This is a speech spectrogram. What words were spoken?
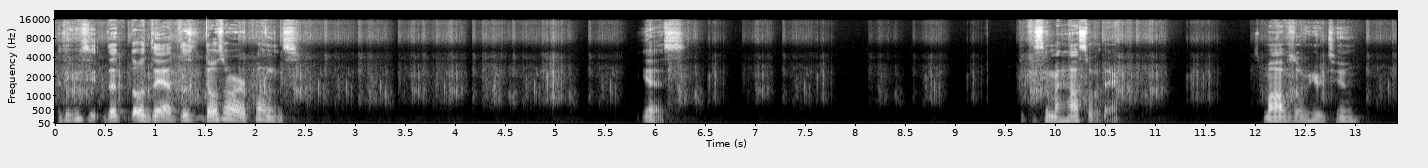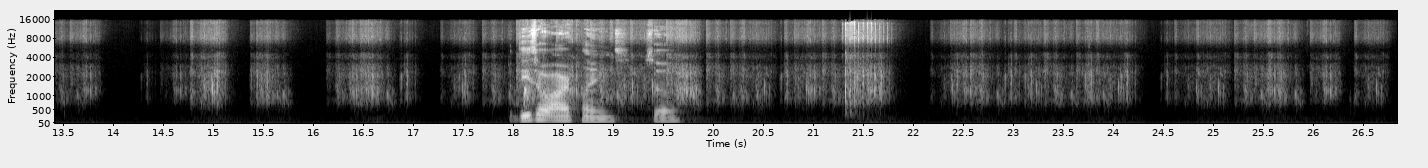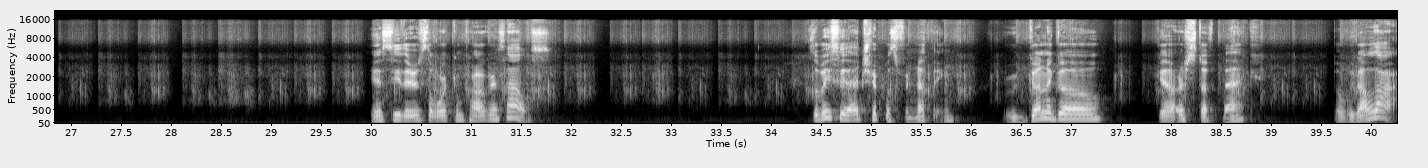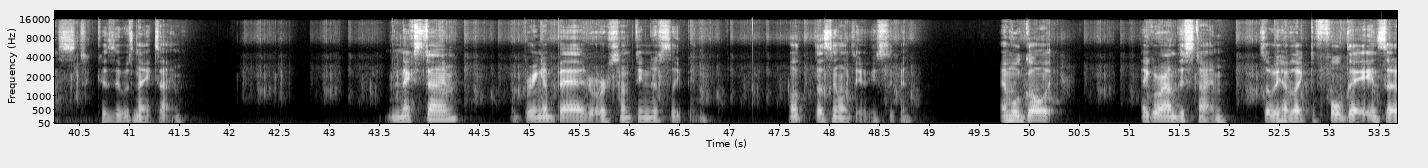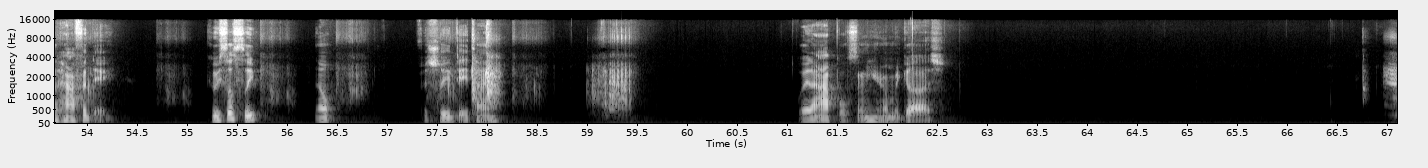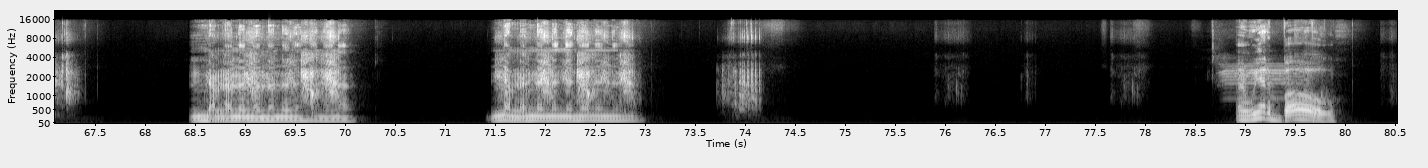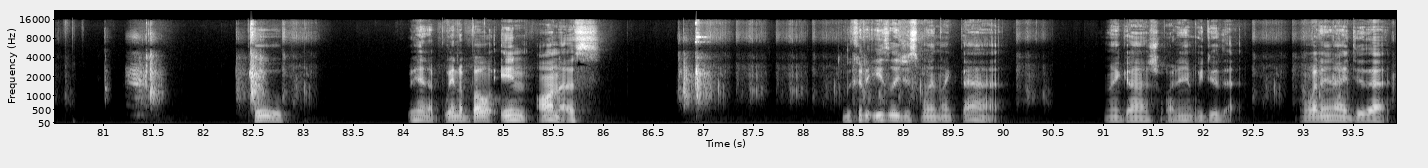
I think I see that. Oh, yeah, those, those are our plains. Yes. You can see my house over there mobs over here too. But these are our plains, so Yeah, see, there's the work in progress house. So basically, that trip was for nothing. We are gonna go get our stuff back, but we got lost because it was nighttime. Next time, bring a bed or something to sleep in. Well, that's the only thing we can sleep in. And we'll go like around this time. So we have like the full day instead of half a day. Can we still sleep? Nope. Officially daytime. With apples in here, oh my gosh. Nom nom nom nom nom nom nom nom nom. Nom nom nom nom nom nom nom nom. And we had a bow. Poop. We had a we had a bow in on us. We could have easily just went like that. Oh my gosh, why didn't we do that? Why didn't I do that?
